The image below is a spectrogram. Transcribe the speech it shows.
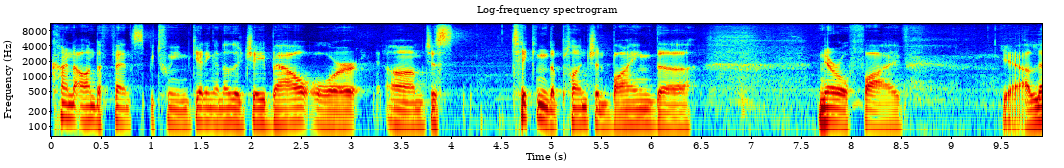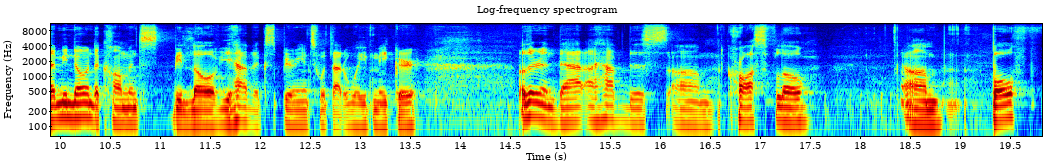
kind of on the fence between getting another Jebao or um, just taking the plunge and buying the Nero 5 yeah, let me know in the comments below if you have experience with that WaveMaker. Other than that, I have this um, crossflow. Um, both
